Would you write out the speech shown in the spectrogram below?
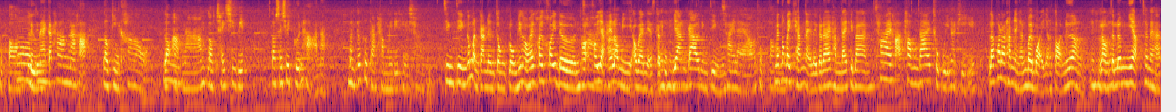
ถูกต้องอ๋อหรือจริงแม้กระทั่งนะคะ เรากินข้าว เราอาบน้ำเราใช้ชีวิต เราใช้ชีวิตพื้นฐานอะมันก็คือการทำ meditation จริง ๆ ก็เหมือนการเดินจงกรมที่เขาให้ค่อย ๆ เดิน เพราะใช่เขาอยากให้เรามี awareness กับทุกอือฮึย่างก้าวจริงใช่แล้วถูกต้องๆไม่ต้องไปแคมป์ไหนเลยก็ได้ทำได้ที่บ้าน ใช่ค่ะทำได้ทุกวินาที แล้วพอเราทำอย่างนั้นบ่อยๆ อย่างต่อเนื่องอือฮึเราจะเริ่มเงียบใช่ไหมคะ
